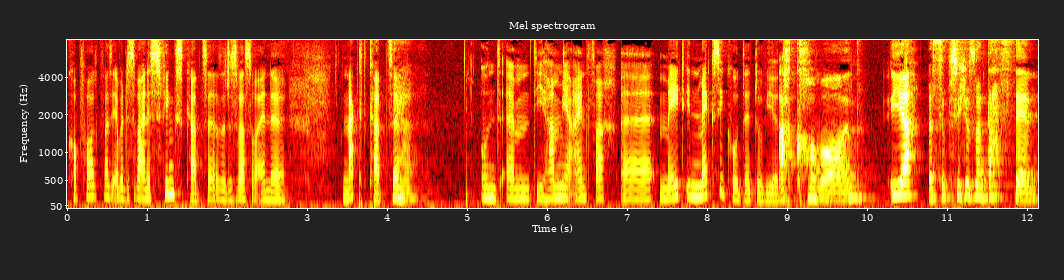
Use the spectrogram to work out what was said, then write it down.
Kopfhaut quasi, aber das war eine Sphinxkatze, also das war so eine Nacktkatze. Ja. Und ähm, die haben mir einfach äh, Made in Mexico tätowiert. Ach, come on. Ja, Was für Psychos waren das denn?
